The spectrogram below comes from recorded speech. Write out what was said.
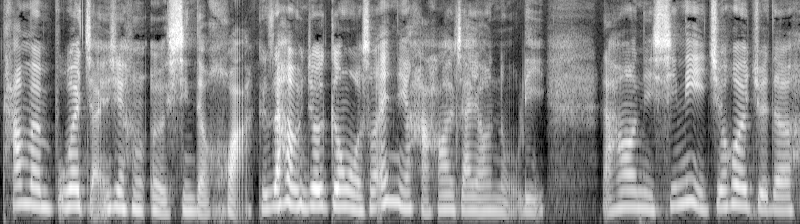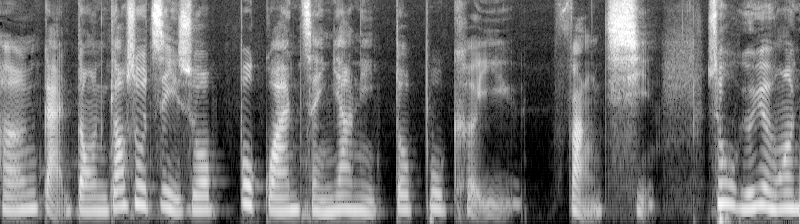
他们不会讲一些很恶心的话，可是他们就跟我说：“哎，你好好加油，努力。”然后你心里就会觉得很感动。你告诉自己说：“不管怎样，你都不可以放弃。”所以我永远忘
